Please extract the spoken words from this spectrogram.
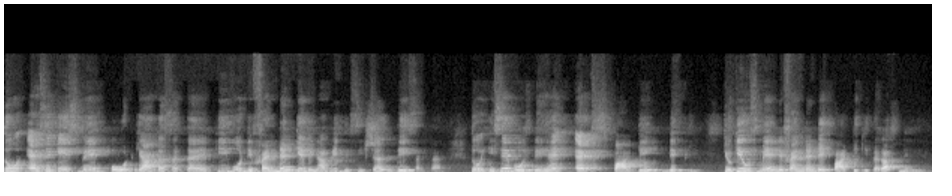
तो ऐसे केस में कोर्ट क्या कर सकता है कि वो डिफेंडेंट के बिना भी डिसीज़न दे सकता है। तो इसे बोलते हैं एक्स पार्टी डिक्री क्योंकि उसमें डिफेंडेंट एक पार्टी की तरफ़ नहीं है।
